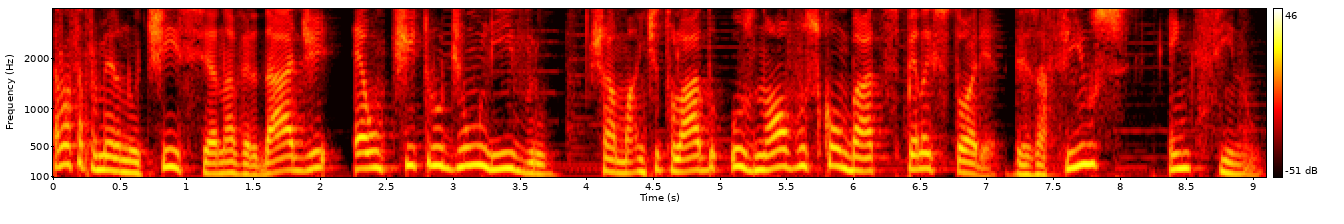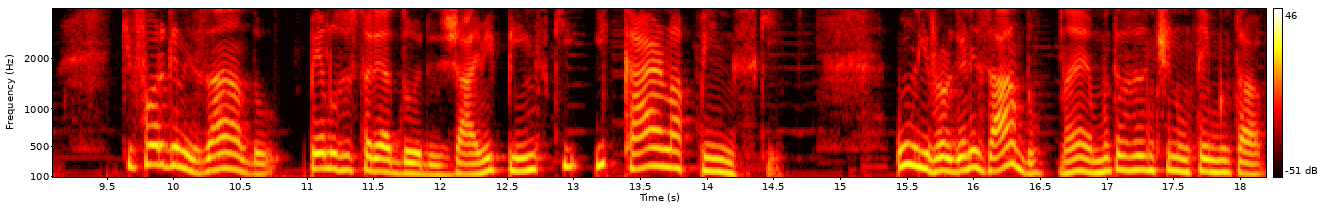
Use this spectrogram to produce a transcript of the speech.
a nossa primeira notícia, na verdade, é um título de um livro chama, intitulado Os Novos Combates pela História: Desafios Ensino, que foi organizado pelos historiadores Jaime Pinsky e Carla Pinsky um livro organizado, né? Muitas vezes a gente não tem muita.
